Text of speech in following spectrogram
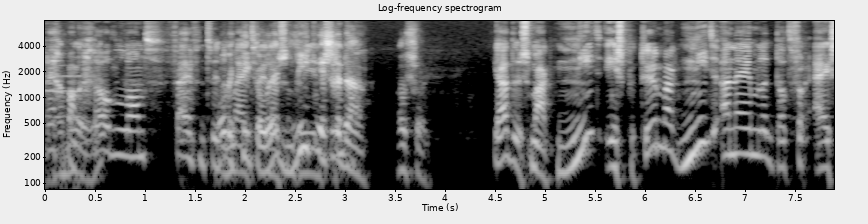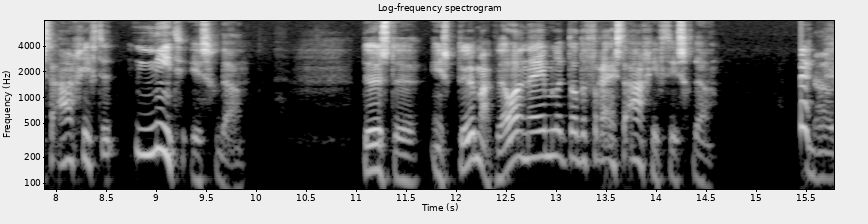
Rechtbank Gelderland, 25 mei 2023. Niet is gedaan. Oh, sorry. Ja, dus maakt niet, inspecteur maakt niet aannemelijk dat vereiste aangifte niet is gedaan. Dus de inspecteur maakt wel aannemelijk dat de vereiste aangifte is gedaan. Nou,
